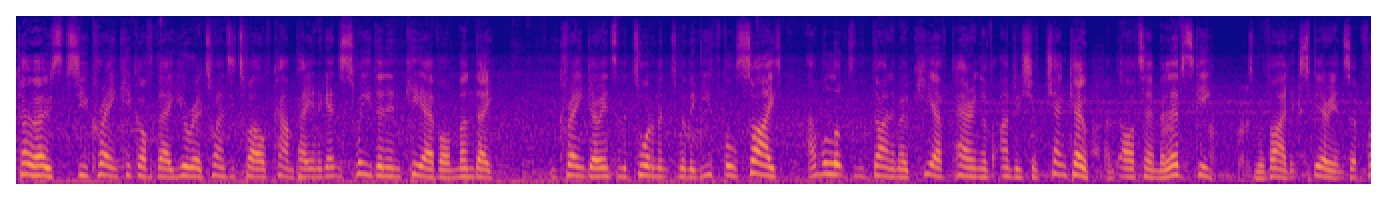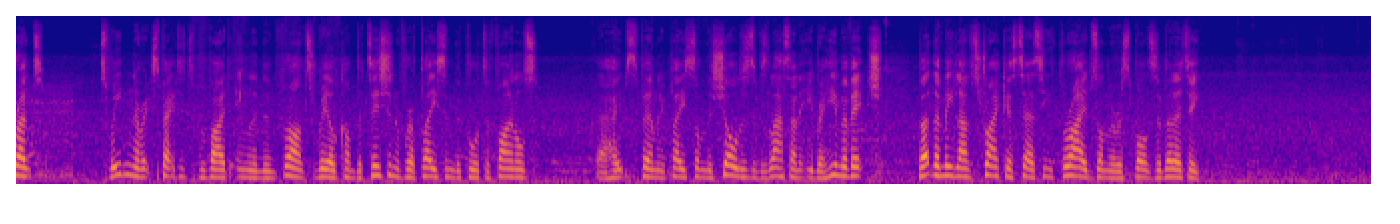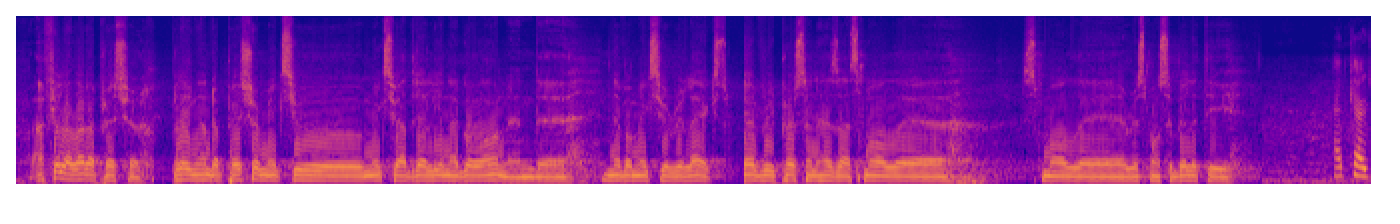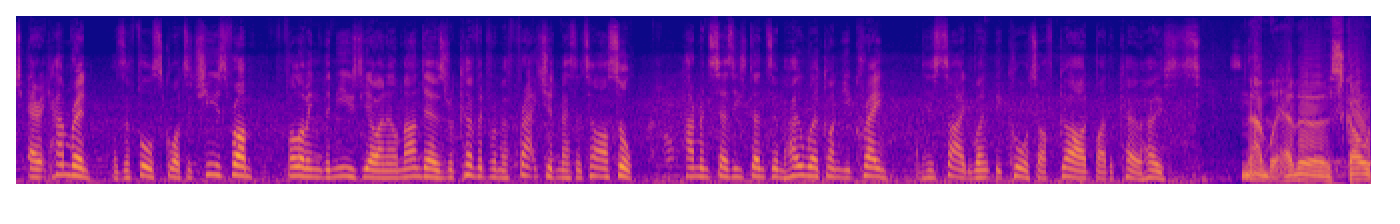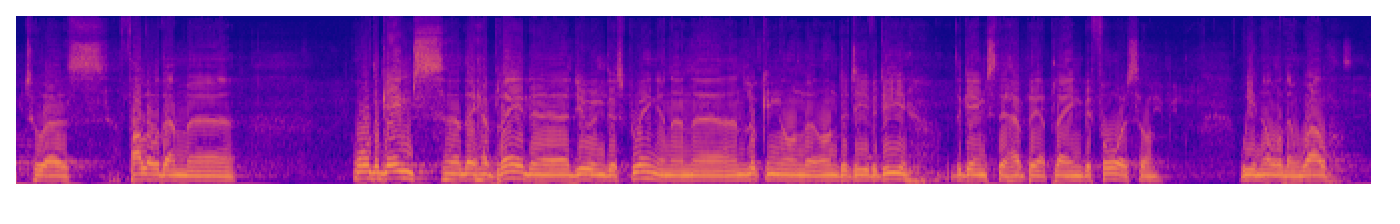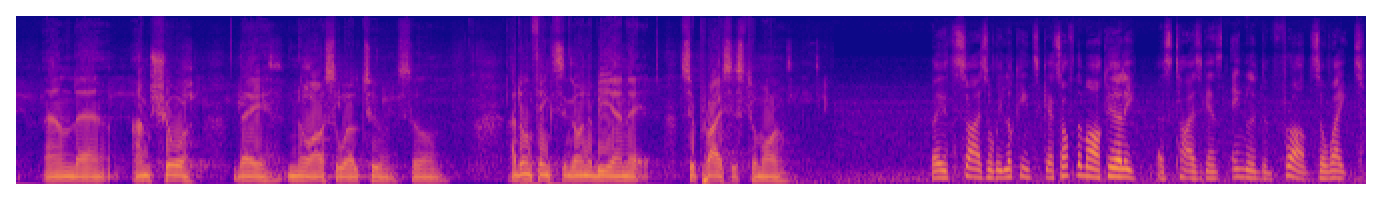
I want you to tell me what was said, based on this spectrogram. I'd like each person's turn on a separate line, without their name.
Co-hosts Ukraine kick off their Euro 2012 campaign against Sweden in Kiev on Monday. Ukraine go into the tournament with a youthful side and will look to the Dynamo Kiev pairing of Andriy Shevchenko and Artem Milevsky to provide experience up front. Sweden are expected to provide England and France real competition for a place in the quarter-finals. Their hopes firmly placed on the shoulders of Zlatan Ibrahimovic, but the Milan striker says he thrives on the responsibility.
I feel a lot of pressure. Playing under pressure makes you makes your adrenaline go on and uh, never makes you relax. Every person has a small uh, small uh, responsibility.
Head coach Erik Hamrén has a full squad to choose from. Following the news, Johan Elmander has recovered from a fractured metatarsal. Hamrin says he's done some homework on Ukraine and his side won't be caught off guard by the co-hosts.
Now we have a scout who has followed them uh, all the games uh, they have played uh, during the spring and, and, uh, and looking on the, on the DVD the games they have been playing before so we know them well and uh, I'm sure they know us well too so I don't think it's going to be any surprises tomorrow.
Both sides will be looking to get off the mark early as ties against England and France await.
